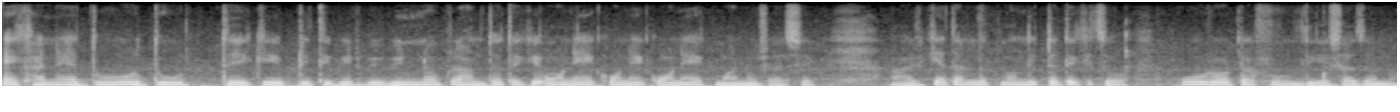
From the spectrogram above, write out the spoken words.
এখানে দূর দূর থেকে পৃথিবীর বিভিন্ন প্রান্ত থেকে অনেক অনেক অনেক মানুষ আসে। আর কেদারনাথ মন্দিরটা দেখেছ? পুরোটা ফুল দিয়ে সাজানো।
